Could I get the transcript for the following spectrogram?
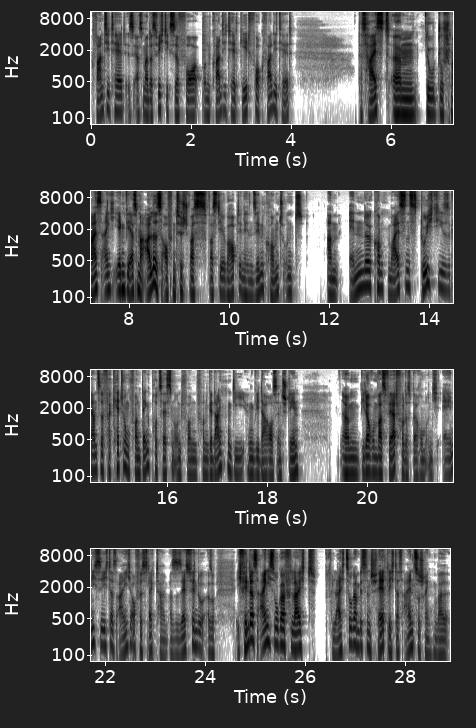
Quantität ist erstmal das Wichtigste vor und Quantität geht vor Qualität. Das heißt, ähm, du, du schmeißt eigentlich irgendwie erstmal alles auf den Tisch, was, was dir überhaupt in den Sinn kommt. Und am Ende kommt meistens durch diese ganze Verkettung von Denkprozessen und von, von Gedanken, die irgendwie daraus entstehen, ähm, wiederum was Wertvolles bei rum. Und ich, ähnlich sehe ich das eigentlich auch für Slacktime. Also selbst wenn du, also ich finde das eigentlich sogar vielleicht, vielleicht sogar ein bisschen schädlich, das einzuschränken, weil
